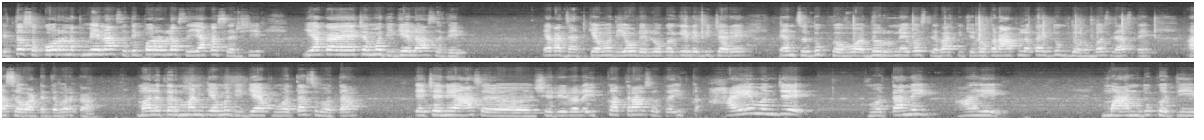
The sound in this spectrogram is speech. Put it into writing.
ते तसं कोरोनात मेलं असतं ते परवडलं असतं एका सरशी एका याच्यामध्ये गेलं असतं ते. एका झटक्यामध्ये एवढे लोक गेले बिचारे. त्यांचं दुःख व धरून नाही बसले बाकीचे लोकांना आपलं काही दुःख धरून बसले असते असं वाटतं बरं का. मला तर मनक्यामध्ये गॅप होताच होता. त्याच्याने असं शरीराला इतका त्रास होता इतका आहे म्हणजे होता नाही आहे. मान दुखती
